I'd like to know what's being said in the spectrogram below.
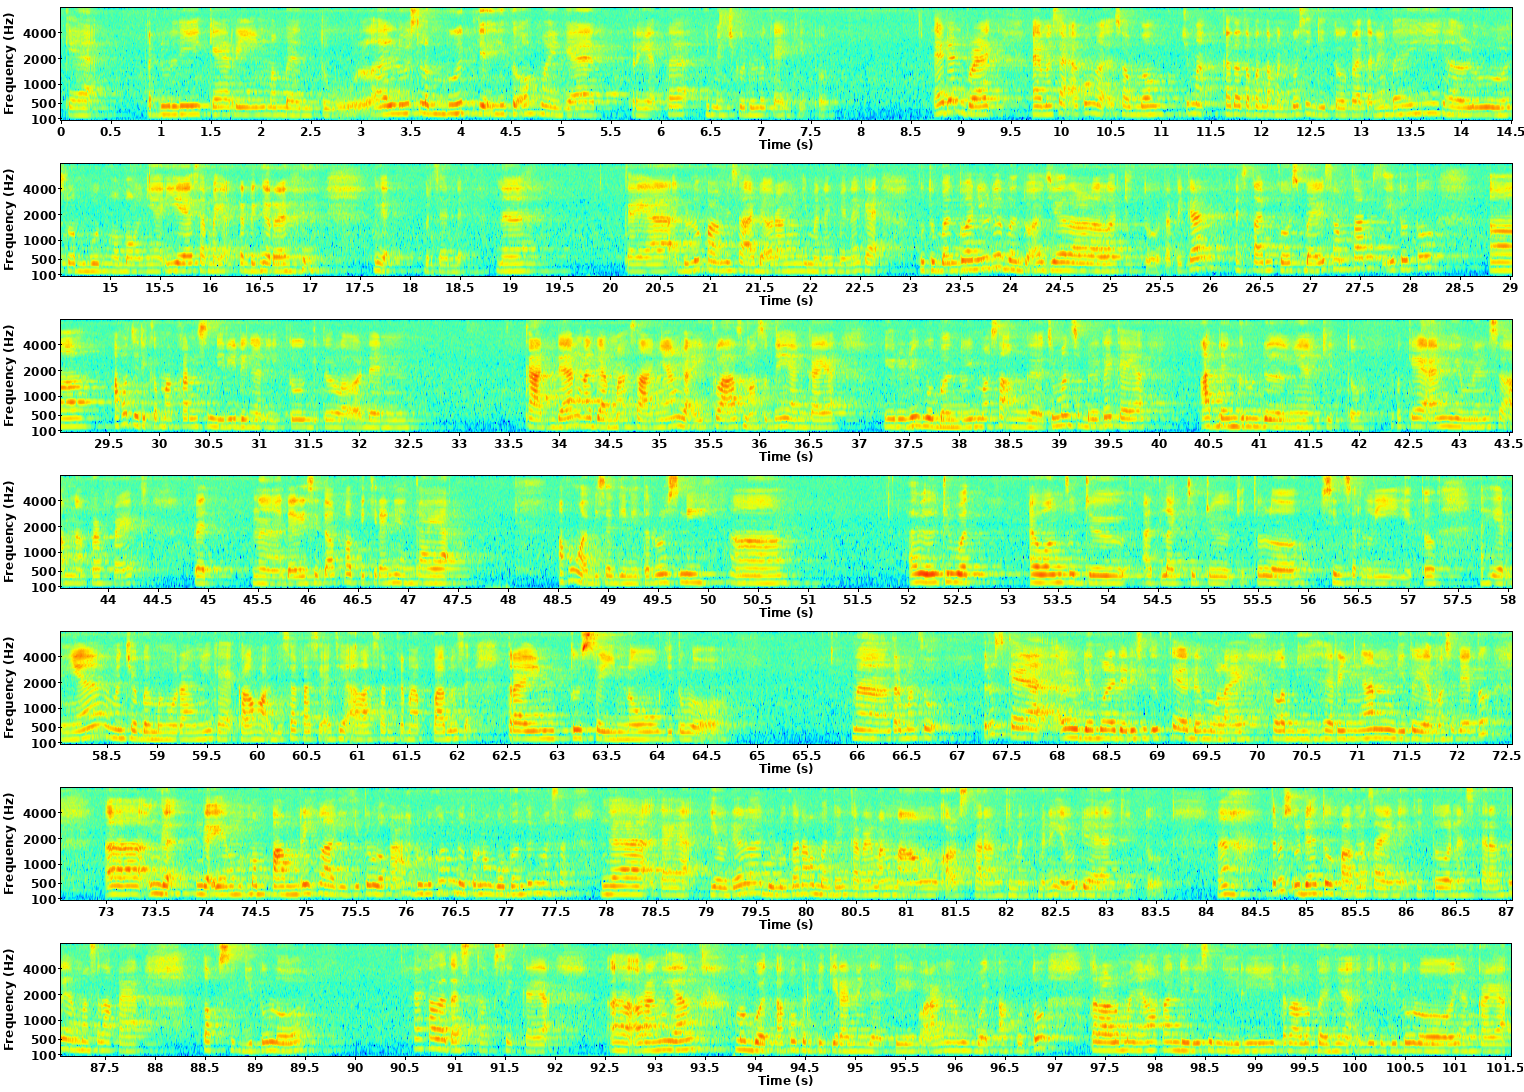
kayak peduli caring membantu lalu lembut kayak gitu. Oh my god ternyata imageku dulu kayak gitu. I don't brag. Eh masa aku nggak sombong. Cuma kata teman-temanku sih gitu kelihatannya baik halus lembut ngomongnya. Iya sampai gak kedengeran nggak bercanda. Nah kayak dulu kalau misal ada orang yang gimana gimana kayak butuh bantuan ya udah bantu aja lalala gitu. Tapi kan as time goes by sometimes itu tuh uh, aku jadi kemakan sendiri dengan itu gitu loh. Dan kadang ada masanya nggak ikhlas maksudnya yang kayak yaudah deh gue bantuin masa enggak? Cuman sebenarnya kayak ada grundelnya gitu. Oke okay, I'm human so I'm not perfect. But nah dari situ aku kepikiran yang kayak aku nggak bisa gini terus nih uh, I will do what I want to do I'd like to do gitu loh sincerely gitu. Akhirnya mencoba mengurangi kayak kalau nggak bisa kasih aja alasan kenapa masa trying to say no gitu loh. Nah termasuk terus kayak udah mulai dari situ kayak udah mulai lebih ringan gitu ya. Maksudnya itu uh, nggak yang mempamrih lagi gitu loh kayak ah dulu kan udah pernah gue bantuin masa nggak? Kayak ya udahlah dulu kan aku bantuin karena emang mau. Kalau sekarang gimana gimana ya udah gitu. Nah terus udah tuh kalau masalah yang kayak gitu. Nah sekarang tuh yang masalah kayak toxic gitu loh. Kayak kalau tes toxic kayak uh, orang yang membuat aku berpikiran negatif orang yang membuat aku tuh terlalu menyalahkan diri sendiri terlalu banyak gitu-gitu loh. Yang kayak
